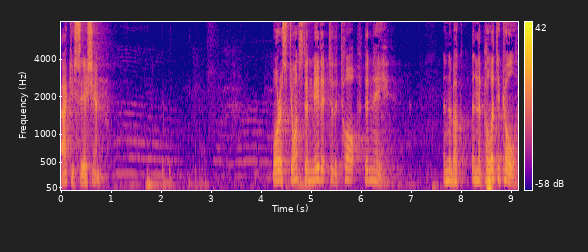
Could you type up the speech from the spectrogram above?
accusation. Boris Johnson made it to the top, didn't he? In the, in the political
